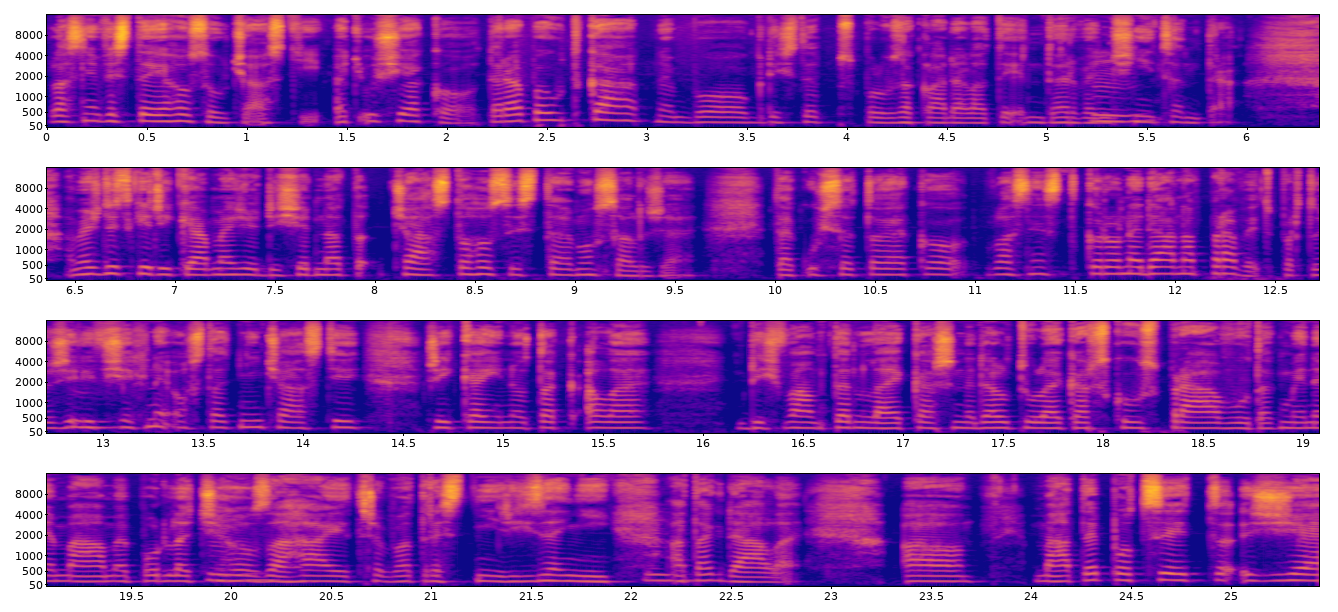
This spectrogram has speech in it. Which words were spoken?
Vlastně vy jste jeho součástí, ať už jako terapeutka, nebo když jste spolu zakládala ty intervenční mm. centra. A my vždycky říkáme, že když jedna část toho systému selže, tak už se to jako vlastně skoro nedá napravit, protože mm. i všechny ostatní části říkají, no tak ale když vám ten lékař nedal tu lékařskou zprávu, tak my nemáme podle čeho mm. zahájit třeba trestní řízení mm. a tak dále. A máte pocit, že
